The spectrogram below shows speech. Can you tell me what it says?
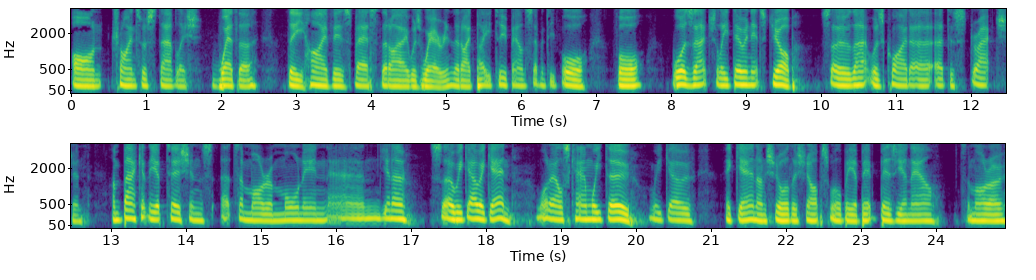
on trying to establish whether the high vis vest that I was wearing, that I'd paid £2.74 for, was actually doing its job. So that was quite a, a distraction. I'm back at the opticians tomorrow morning, and you know, so we go again. What else can we do? We go again. I'm sure the shops will be a bit busier now tomorrow.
